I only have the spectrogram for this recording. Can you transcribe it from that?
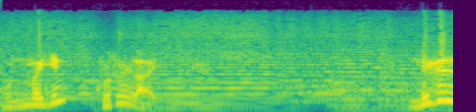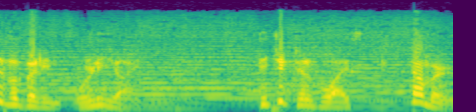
உண்மையின் குரலாய் நிகழ்வுகளின் ஒளியாய். Digital voice Tamil.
